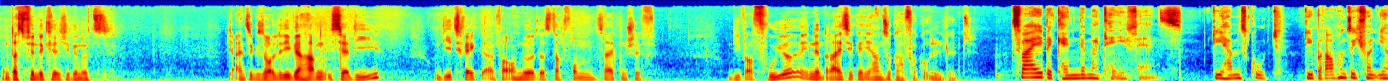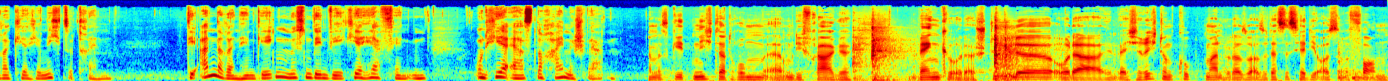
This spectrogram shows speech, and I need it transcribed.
Und das für eine Kirche genutzt. Die einzige Säule, die wir haben, ist ja die, und die trägt einfach auch nur das Dach vom Seitenschiff. Und die war früher in den 30er Jahren sogar vergoldet. Zwei bekennende Mattei-Fans. Die haben es gut. Die brauchen sich von ihrer Kirche nicht zu trennen. Die anderen hingegen müssen den Weg hierher finden und hier erst noch heimisch werden. Es geht nicht darum, äh, um die Frage Bänke oder Stühle oder in welche Richtung guckt man oder so. Also das ist ja die äußere Form.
